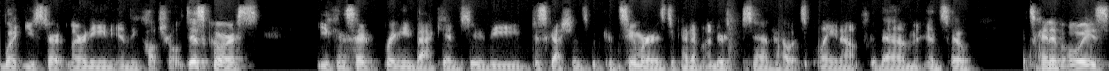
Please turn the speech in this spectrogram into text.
what you start learning in the cultural discourse, you can start bringing back into the discussions with consumers to kind of understand how it's playing out for them. And so it's kind of always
